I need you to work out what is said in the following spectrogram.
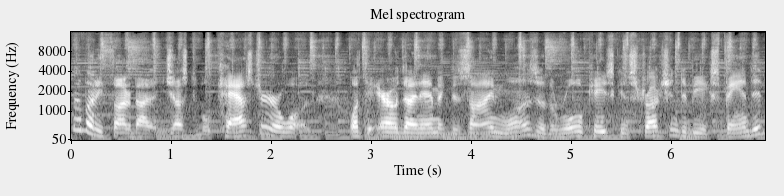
Nobody thought about adjustable caster or what, what the aerodynamic design was or the roll cage construction to be expanded.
